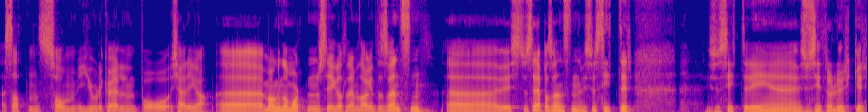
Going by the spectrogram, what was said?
Jeg satt den som julekvelden på kjerringa. Eh, Magne og Morten sier gratulerer med dagen til Svendsen. Eh, hvis du ser på Svendsen, hvis du sitter Hvis du sitter, i, hvis du sitter og lurker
